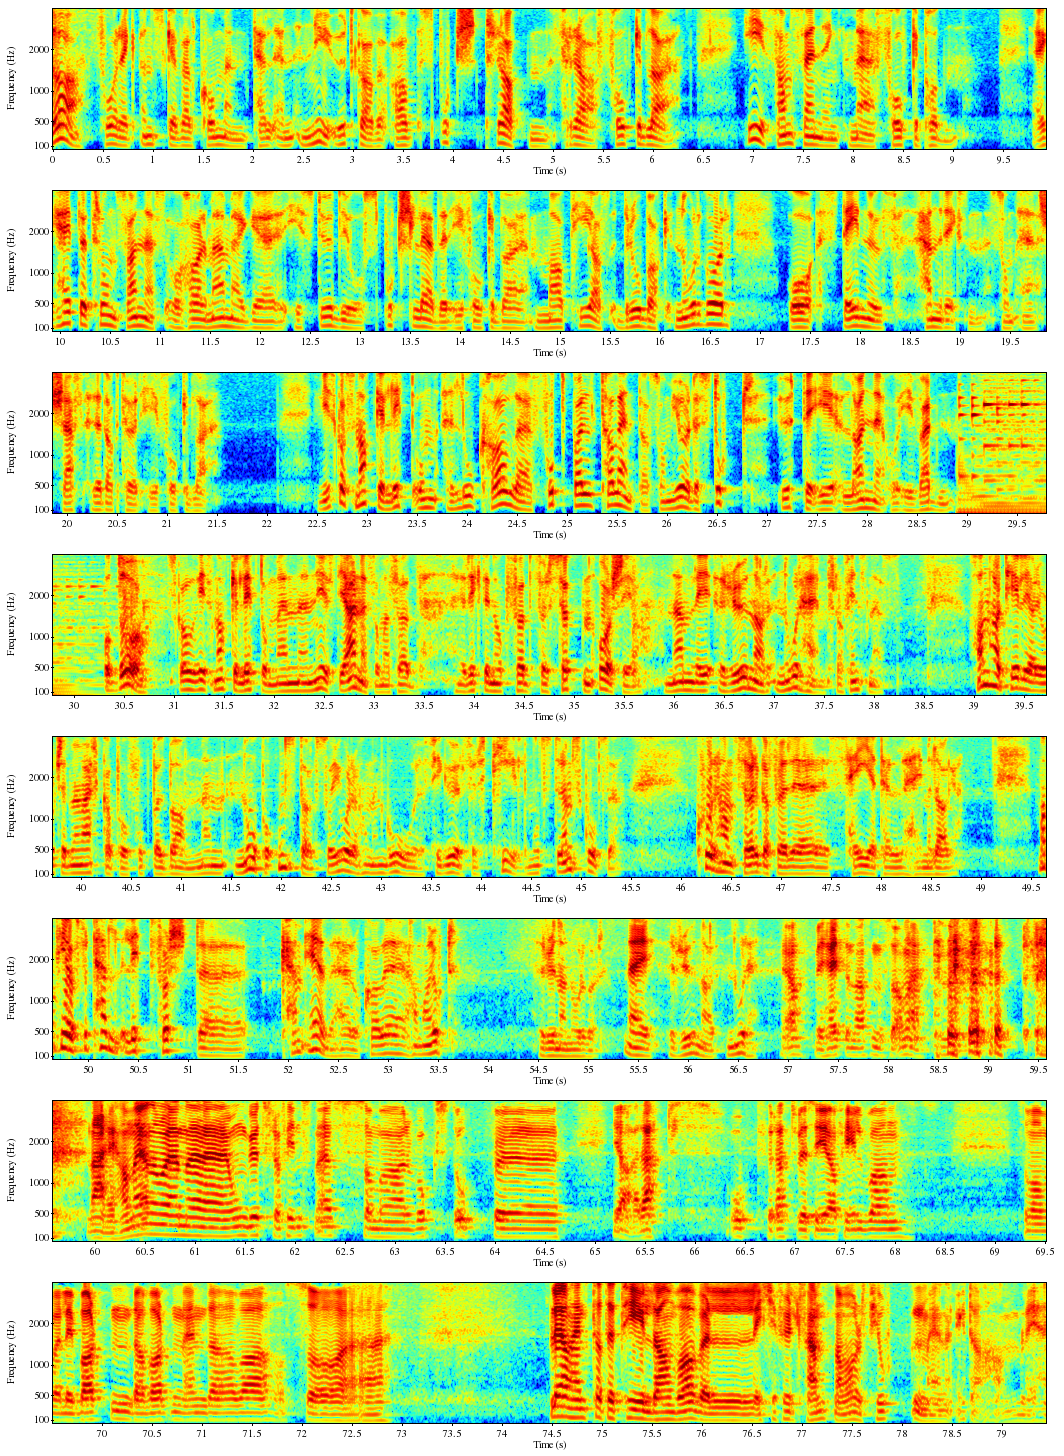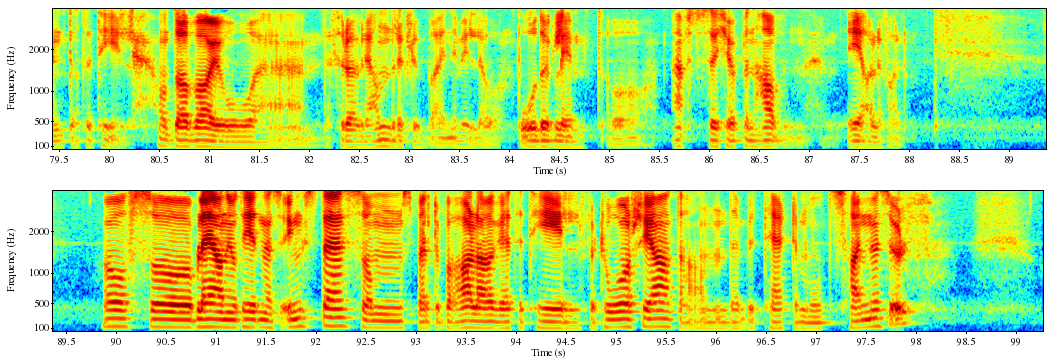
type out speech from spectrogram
Da får jeg ønske velkommen til en ny utgave av Sportspraten fra Folkebladet, i samsending med Folkepodden. Jeg heter Trond Sandnes og har med meg eh, i studio sportsleder i Folkebladet Mathias Brobakk Nordgård og Steinulf Henriksen, som er sjefredaktør i Folkebladet. Vi skal snakke litt om lokale fotballtalenter som gjør det stort ute i landet og i verden. Og da skal vi snakke litt om en ny stjerne som er født. Riktignok født for 17 år siden, nemlig Runar Norheim fra Finnsnes. Han har tidligere gjort seg bemerka på fotballbanen, men nå på onsdag så gjorde han en god figur for TIL mot Strømsgodset, hvor han sørga for eh, seier til heimelaget. Mathias, fortell litt først. Eh, hvem er det her, og hva det er han har gjort? Runar Norgård. Nei, Runar Norheim. Ja, vi heter nesten det samme. Nei, han er nå en uh, ung gutt fra Finnsnes som har vokst opp uh, ja, rett opp rett ved sida av Filbanen. Som var vel i Varden da Varden enda var. Og så uh, ble han henta til TIL da han var vel ikke fylt 15, han var vel 14, mener jeg, da han ble henta til TIL. Og da var jo det for øvrig andre klubber inne i bildet, og Bodø-Glimt og FC København, i alle fall. Og så ble han jo tidenes yngste, som spilte på A-laget til TIL for to år siden, da han debuterte mot Sandnes Ulf.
